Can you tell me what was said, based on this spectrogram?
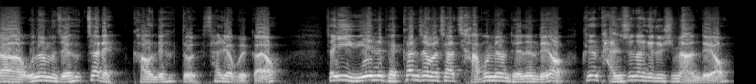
자, 오늘 문제 흑차례 가운데 흑돌 살려볼까요? 자, 이 위에는 101점을 잘 잡으면 되는데요. 그냥 단순하게 두시면 안 돼요.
